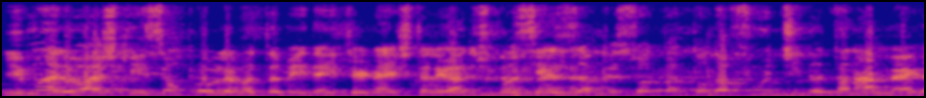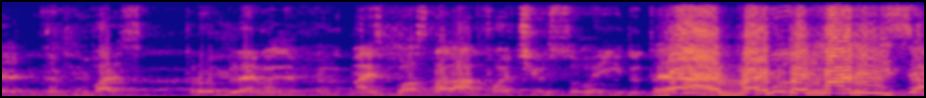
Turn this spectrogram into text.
E, mano, eu acho que esse é um problema também da internet, tá ligado? Tipo assim, às vezes a pessoa tá toda fodida, tá na merda, tá com vários problemas, mas posta lá, fotinho sorrindo, tá Ah, vai Todos tomar no os cu, A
